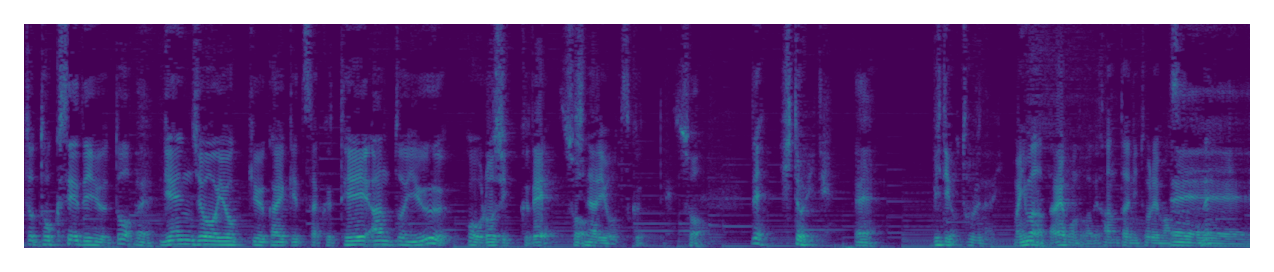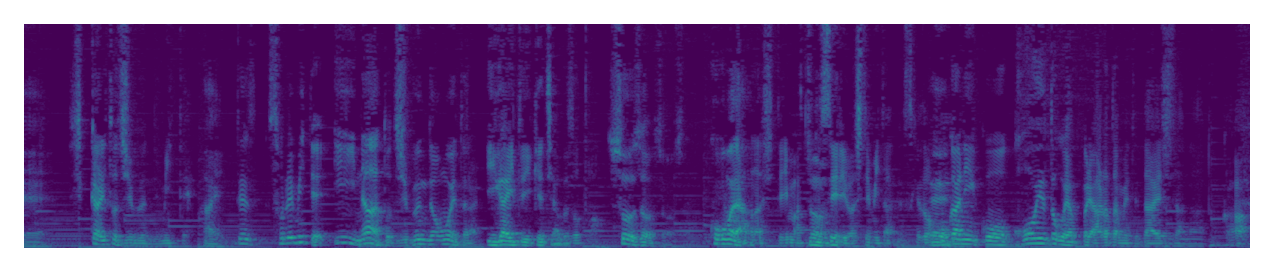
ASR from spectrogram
と特性で言うと、え現状欲求解決策提案という、こう、ロジックでシナリオを作ってえ、そう。で、一人でえビデオを撮るなり、まあ今だったら iPhone とかで簡単に撮れえますからね。えしっかりと自分で見て、えはい。で、それ見ていいなと自分で思えたら意外といけちゃうぞと。そうそうそうそう。ここまで話して今ちょっと整理はしてみたんですけど、うんええ他にこう、こういうとこやっぱり改めて大事だなとか、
